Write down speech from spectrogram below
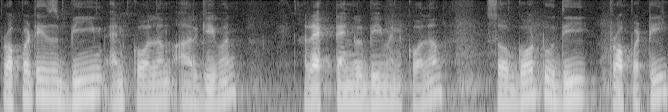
Properties beam and column are given rectangle beam and column. So, go to the property.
